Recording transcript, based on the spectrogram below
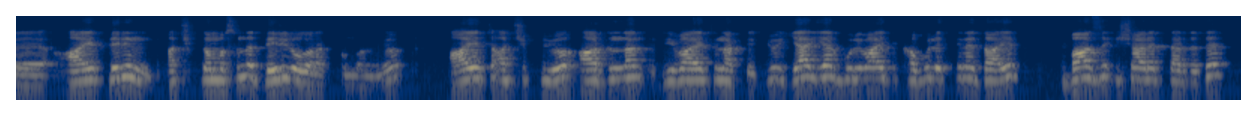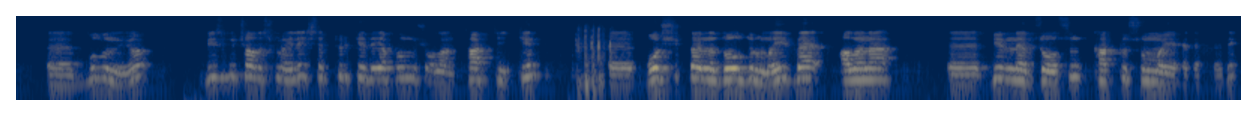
e, ayetlerin açıklamasında delil olarak kullanıyor. Ayeti açıklıyor, ardından rivayeti naklediyor. Yer yer bu rivayeti kabul ettiğine dair bazı işaretlerde de e, bulunuyor. Biz bu çalışmayla işte Türkiye'de yapılmış olan tahkikin e, boşluklarını doldurmayı ve alana e, bir nebze olsun katkı sunmayı hedefledik.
